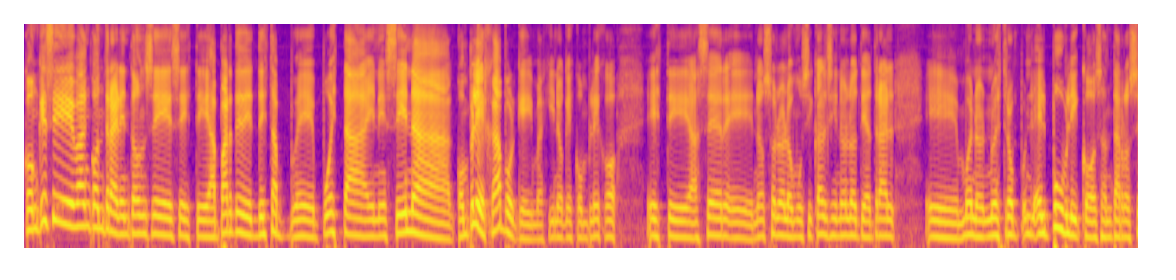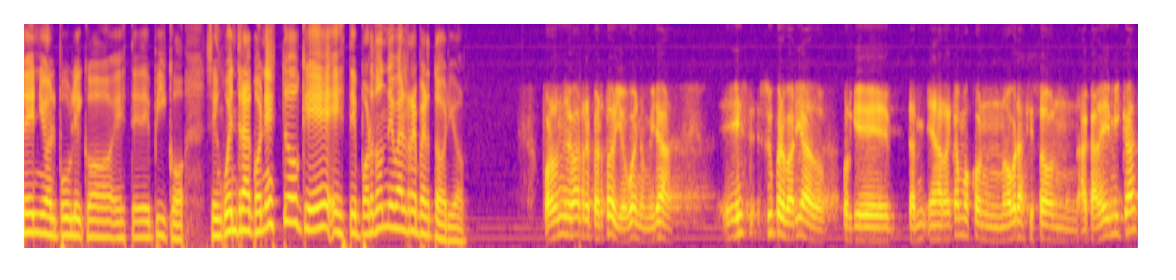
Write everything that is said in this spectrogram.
¿con qué se va a encontrar entonces, este, aparte de, esta eh, puesta en escena compleja, porque imagino que es complejo este, hacer eh, no solo lo musical, sino lo teatral? bueno, nuestro el público santarroseño, el público este, de Pico, ¿se encuentra con esto? que este, ¿Por dónde va el repertorio? ¿Por dónde va el repertorio? Bueno, mirá es súper variado, porque arrancamos con obras que son académicas,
